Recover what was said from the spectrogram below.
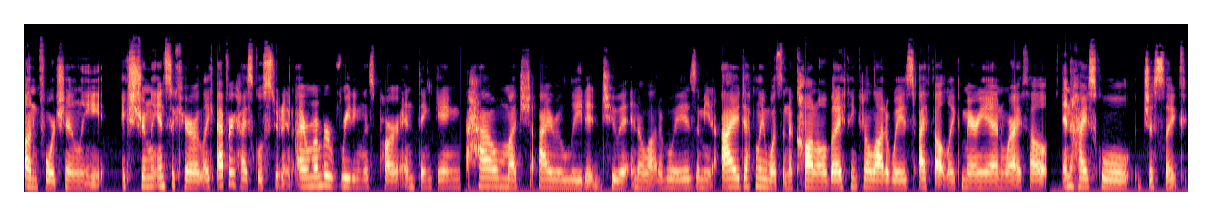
unfortunately extremely insecure, like every high school student. I remember reading this part and thinking how much I related to it in a lot of ways. I mean, I definitely wasn't a Connell, but I think in a lot of ways I felt like Marianne, where I felt in high school just like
